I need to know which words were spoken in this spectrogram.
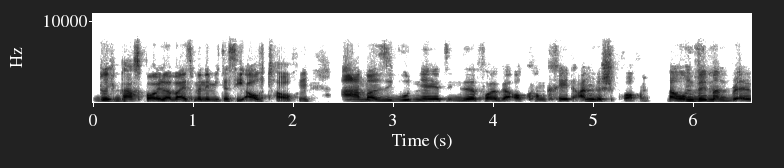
Durch ein paar Spoiler weiß man nämlich, dass sie auftauchen, aber sie wurden ja jetzt in dieser Folge auch konkret angesprochen. Warum will man Bri-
